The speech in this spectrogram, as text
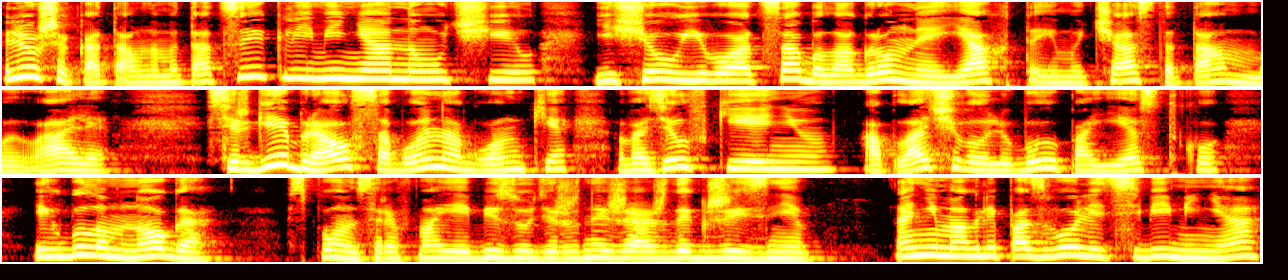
Лёша катал на мотоцикле и меня научил. Еще у его отца была огромная яхта, и мы часто там бывали – Сергей брал с собой на гонки, возил в Кению, оплачивал любую поездку. Их было много, спонсоров моей безудержной жажды к жизни. Они могли позволить себе меня,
